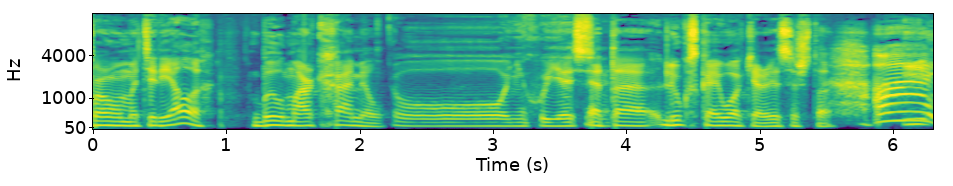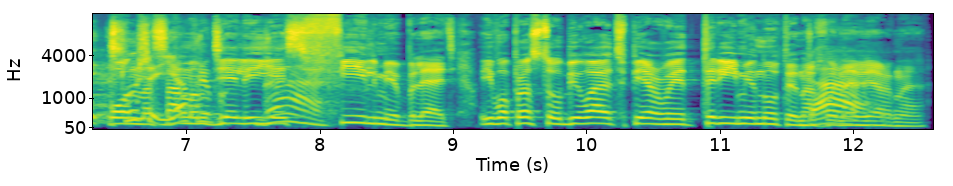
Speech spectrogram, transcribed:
промо-материалах был Марк Хамилл. О, нихуя себе. Это Люк Скайуокер, если что. А, и он на самом приб... деле да. есть в фильме, блядь. Его просто убивают в первые три минуты, нахуй, да. наверное.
